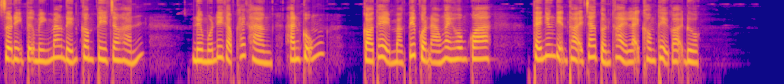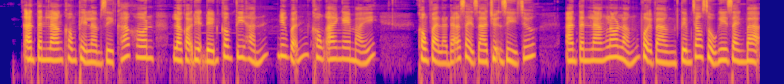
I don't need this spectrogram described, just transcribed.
dự định tự mình mang đến công ty cho hắn. Nếu muốn đi gặp khách hàng, hắn cũng có thể mặc tiếp quần áo ngày hôm qua. Thế nhưng điện thoại Trang Tuấn Khải lại không thể gọi được. An Tân Lang không thể làm gì khác hơn là gọi điện đến công ty hắn, nhưng vẫn không ai nghe máy. Không phải là đã xảy ra chuyện gì chứ? An Tân Lang lo lắng vội vàng tìm trong sổ ghi danh bạ,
